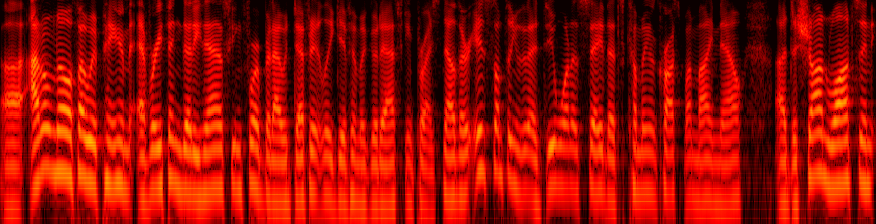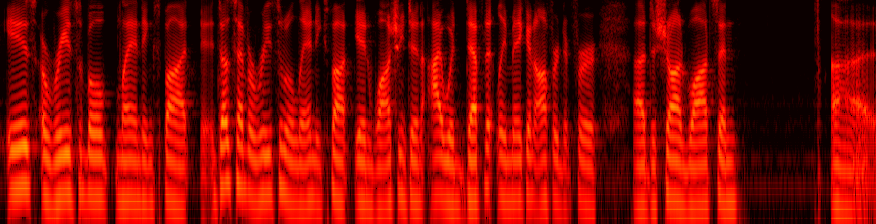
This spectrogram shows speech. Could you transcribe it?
Uh, I don't know if I would pay him everything that he's asking for, but I would definitely give him a good asking price. Now, there is something that I do want to say that's coming across my mind now. Uh, Deshaun Watson is a reasonable landing spot. It does have a reasonable landing spot in Washington. I would definitely make an offer for uh, Deshaun Watson. Uh,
